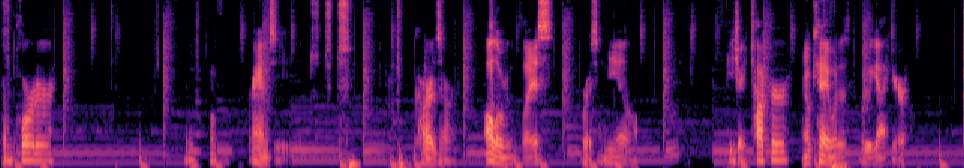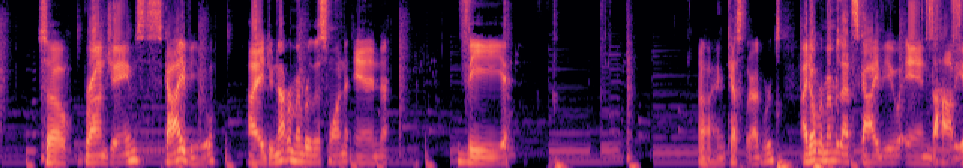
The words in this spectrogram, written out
From Porter. Oh, Ramsey. Cards are all over the place. Royce O'Neal. PJ Tucker. Okay, what is what do we got here? So Bron James, Skyview. I do not remember this one in the uh, and Kessler Edwards. I don't remember that Skyview in the hobby,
